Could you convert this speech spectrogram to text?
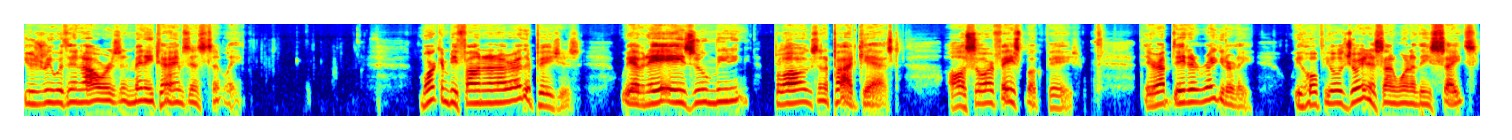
usually within hours and many times instantly. More can be found on our other pages. We have an AA Zoom meeting, blogs, and a podcast. Also, our Facebook page. They are updated regularly. We hope you'll join us on one of these sites.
